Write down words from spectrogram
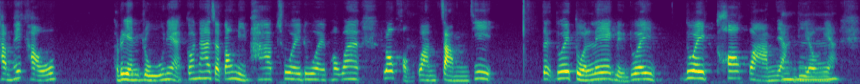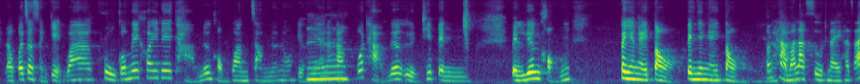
ทำให้เขา เรียนรู้เนี่ยก็น่าจะต้องมีภาพช่วยด้วย เพราะว่าโลกของความจำที่ด้วยตัวเลขหรือด้วยด้วยข้อความอย่างเดียวเนี่ย เราก็จะสังเกตว่าครูก็ไม่ค่อยได้ถามเรื่องของความจำแล้วเนาะเดี๋ยวนี้นะคะอืมก็ถามเรื่องอื่นที่เป็นเป็นเรื่องของเป็นยังไงต่อเป็นยังไงต่ออย่างเงี้ย ต้องนะคะถามว่าหลักสูตรไหนคะอาจ๊ะ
